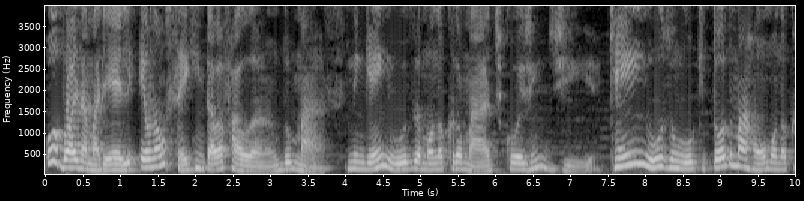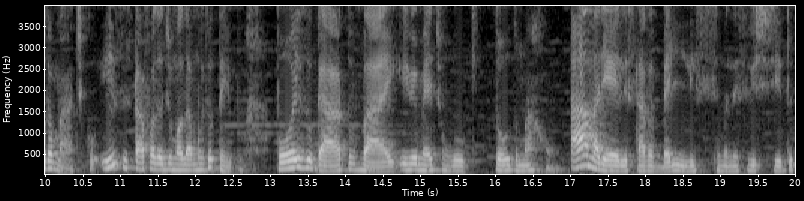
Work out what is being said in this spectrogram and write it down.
O boy da Marielle, eu não sei quem tava falando, mas ninguém usa monocromático hoje em dia. Quem usa um look todo marrom monocromático? Isso está fora de moda há muito tempo. Pois o gato vai e me mete um look todo marrom. A Marielle estava belíssima nesse vestido,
